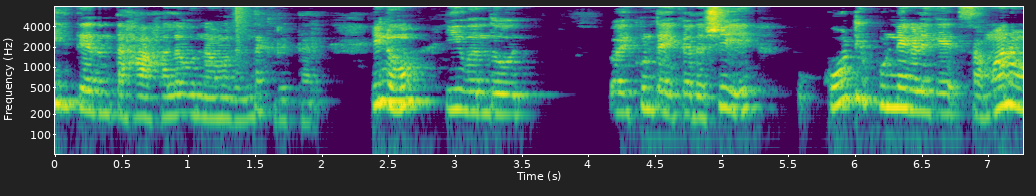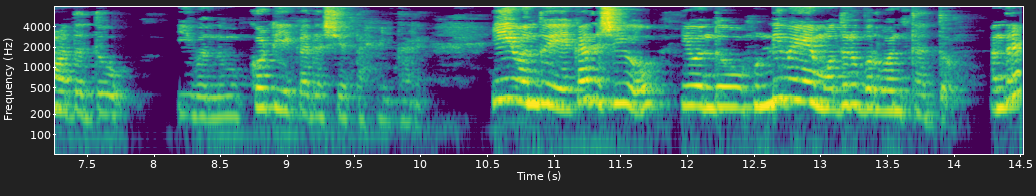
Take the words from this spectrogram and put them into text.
ಈ ರೀತಿಯಾದಂತಹ ಹಲವು ನಾಮಗಳಿಂದ ಕರೀತಾರೆ. ಇನ್ನು ಈ ಒಂದು ವೈಕುಂಠ ಏಕಾದಶಿ ಕೋಟಿ ಪುಣ್ಯಗಳಿಗೆ ಸಮಾನವಾದದ್ದು ಈ ಒಂದು ಮುಕ್ಕೋಟಿ ಏಕಾದಶಿ ಅಂತ ಹೇಳ್ತಾರೆ. ಈ ಒಂದು ಏಕಾದಶಿಯು ಈ ಒಂದು ಹುಣ್ಣಿಮೆಯ ಮೊದಲು ಬರುವಂಥದ್ದು. ಅಂದ್ರೆ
